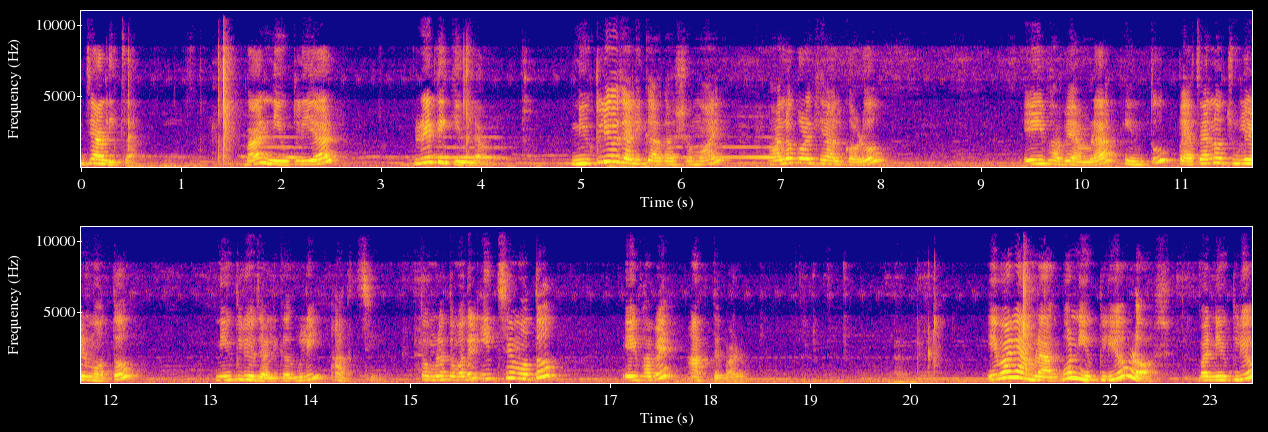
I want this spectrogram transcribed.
জালিকা বা নিউক্লিয়ার রেটিকিউলাম নিউক্লিয় জালিকা আঁকার সময় ভালো করে খেয়াল করো। এইভাবে আমরা কিন্তু পেঁচানো চুলের মতো নিউক্লিয় জালিকাগুলি আঁকছি। তোমরা তোমাদের ইচ্ছে মতো এইভাবে আঁকতে পারো। এবারে আমরা আঁকবো নিউক্লিয় রস বা নিউক্লিয়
